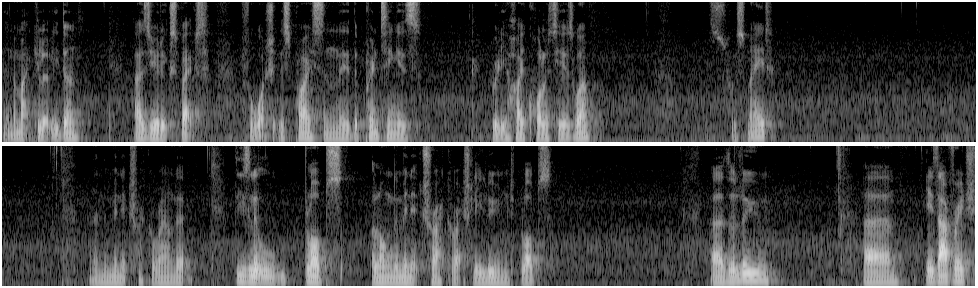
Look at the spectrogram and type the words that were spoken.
and immaculately done, as you'd expect for watch at this price, and the, the printing is really high quality as well. Swiss made. And the minute track around it. These little blobs along the minute track are actually loomed blobs. Uh, the loom um, is average.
